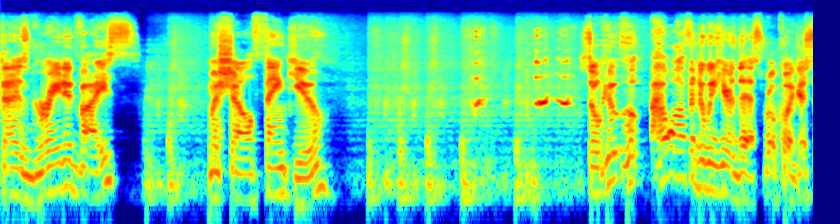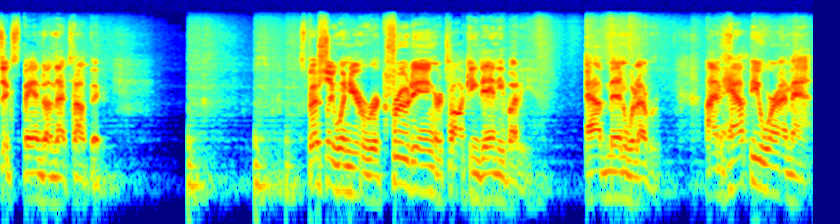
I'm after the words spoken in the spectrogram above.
That is great advice. Michelle, thank you. So, who, who, how often do we hear this, real quick, just to expand on that topic? Especially when you're recruiting or talking to anybody admin, whatever. I'm happy where I'm at.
